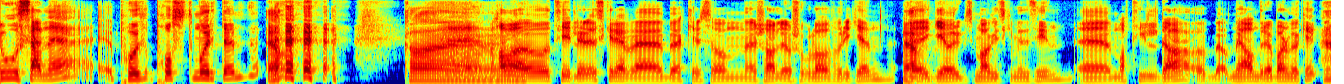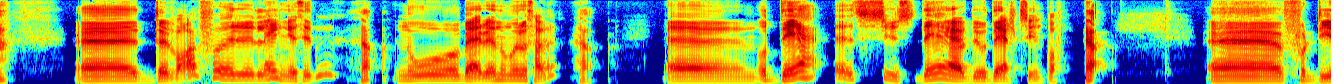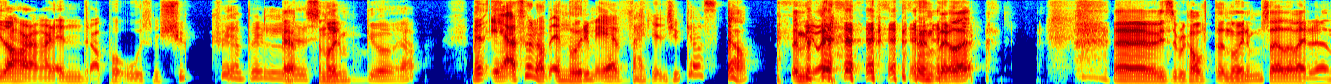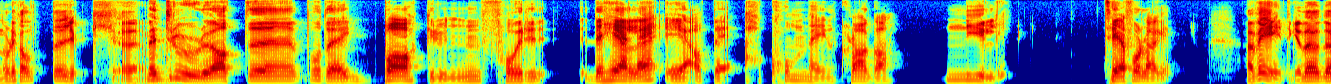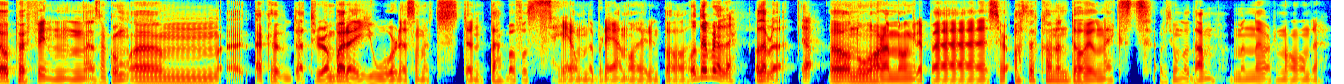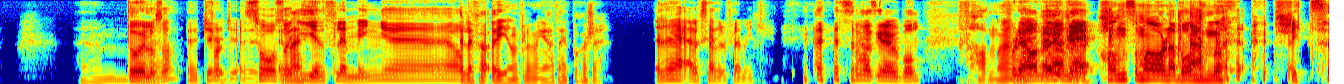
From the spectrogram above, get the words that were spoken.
Roe seg ned. Post mortem. Ja. Hva Eh, Han har jo tidligere skrevet bøker som Charlie og sjokoladefabrikken, Ja. eh, Georgs magiske medisin, eh, Matilda med andre barnebøker. Eh, Det var for lenge siden. Ja. Nå ber vi om seg. Ja. Eh, og det eh, syns Det er det jo delt syn på. Ja. Eh, fordi da har de vel endra på ord som tjukk, for eksempel. Ja, enorm. Og, ja. Men jeg, føler at enorm er verre enn tjukk, altså. Ja. Det er mye verre. det er jo det. Eh, hvis du blir kalt enorm, så er det verre enn å bli kalt eh, tjukk. Eh, Men tror du at eh, på en måte bakgrunnen for det hele er at det har kommet inn klager nylig til forlaget? Jeg vet ikke. Det, det er jo Puffin jeg snakker om. Um, jeg, jeg, tror han bare gjorde det som et stunt, bare for å se om det ble noe rundt av Og det ble det. Og det ble det. Ja. Og nå har de angrepet Sir Arthur Conan Doyle next. Jeg vet ikke om det er dem, men det har vært noen andre. Um, Doyle eh, også? Uh, For, eh, så også nei, Ian Flemming Uh. Eller hva Øyen Flemming jeg tenkte på, kanskje? Eller Alexander Flemming, som har skrevet bånd. Faen. eh, han okay. han som har ordna bånd! Nå- Shit.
